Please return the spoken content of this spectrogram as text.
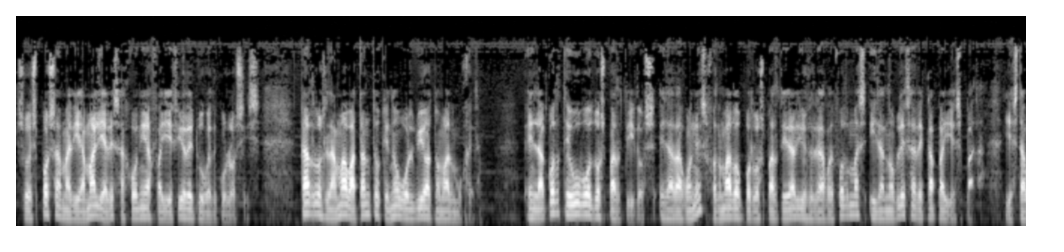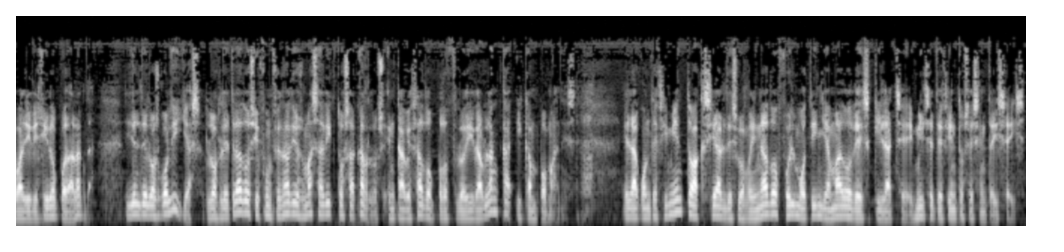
su esposa María Amalia de Sajonia falleció de tuberculosis. Carlos la amaba tanto que no volvió a tomar mujer. En la corte hubo dos partidos, el aragonés, formado por los partidarios de las reformas y la nobleza de capa y espada, y estaba dirigido por Aranda, y el de los golillas, los letrados y funcionarios más adictos a Carlos, encabezado por Florida Blanca y Campomanes. El acontecimiento axial de su reinado fue el motín llamado de Esquilache en 1766.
